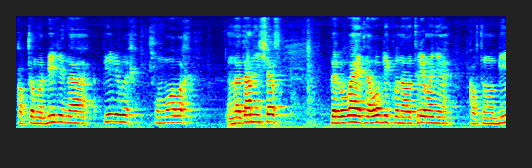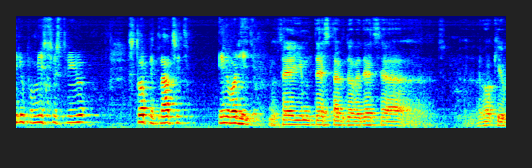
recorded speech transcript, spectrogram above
автомобілі на пільгових умовах. На даний час перебувають на обліку на отримання автомобілів по місцю стрію 115 інвалідів. Ну це їм десь так доведеться е, років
